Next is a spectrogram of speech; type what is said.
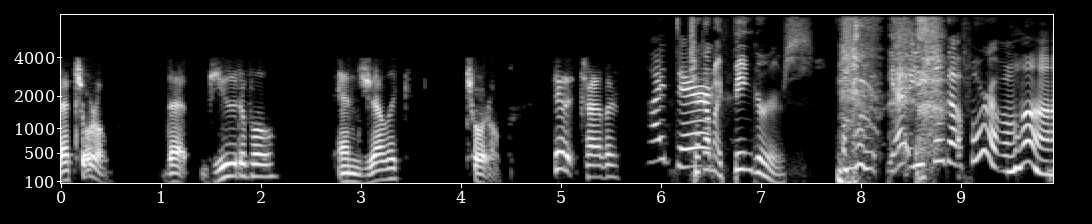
That chortle, that beautiful, angelic chortle. Hit it, Tyler. Hi, Derek. Check out my fingers. yeah, you still got four of them, huh?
